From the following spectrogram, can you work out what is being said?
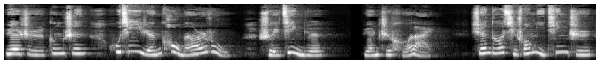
约至更深，忽听一人叩门而入。水镜曰：“元直何来？”玄德起床密听之，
